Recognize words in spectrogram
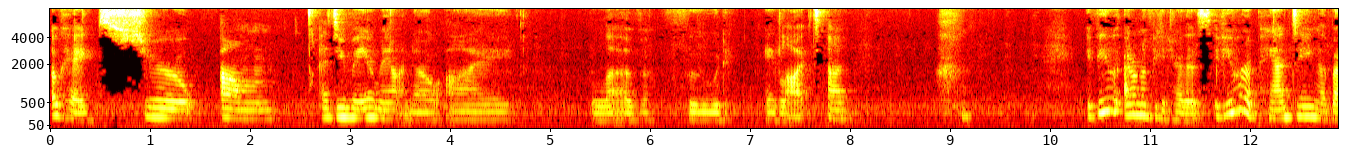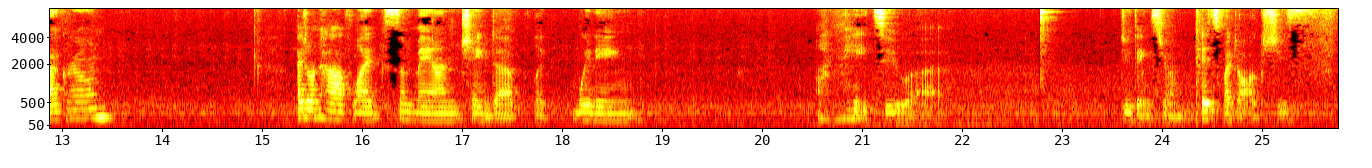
Okay, so um, as you may or may not know, I love food a lot. Um, if you, I don't know if you can hear this. If you hear a panting in the background, I don't have like some man chained up, like waiting on me to uh, do things to him. It's my dog. She's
